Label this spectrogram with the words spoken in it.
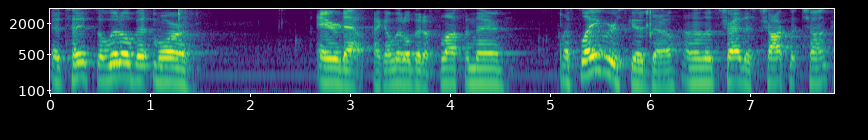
It tastes a little bit more aired out, like a little bit of fluff in there. The flavor is good though. And then let's try this chocolate chunk.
